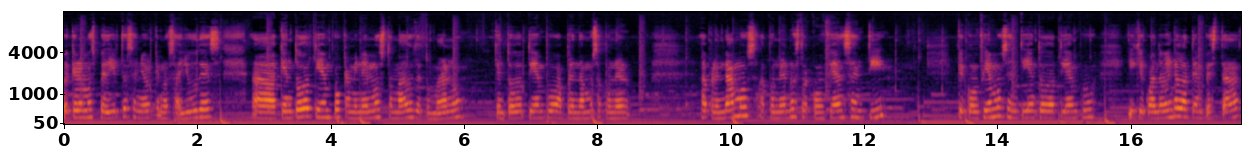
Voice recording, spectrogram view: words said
Hoy queremos pedirte, Señor, que nos ayudes a que en todo tiempo caminemos tomados de tu mano, que en todo tiempo aprendamos a poner aprendamos a poner nuestra confianza en ti, que confiemos en ti en todo tiempo y que cuando venga la tempestad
